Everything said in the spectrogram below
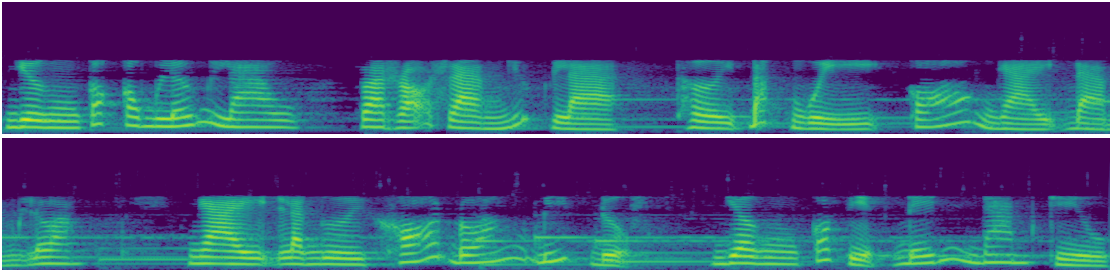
nhưng có công lớn lao và rõ ràng nhất là thời bắc ngụy có ngài đàm loan. Ngài là người khó đoán biết được nhân có việc đến nam triều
